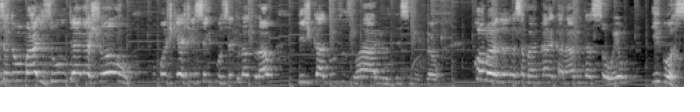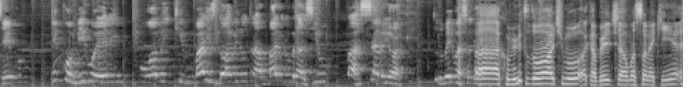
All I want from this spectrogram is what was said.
Começando mais um TH Show, um podcast 100% natural dedicado aos usuários desse mundão. Comandando essa bancada canábica sou eu, Igor Seco, e comigo ele, o homem que mais dorme no trabalho no Brasil, Marcelo York. Tudo bem, Marcelo York? Ah, comigo tudo ótimo. Acabei de tirar uma sonequinha.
